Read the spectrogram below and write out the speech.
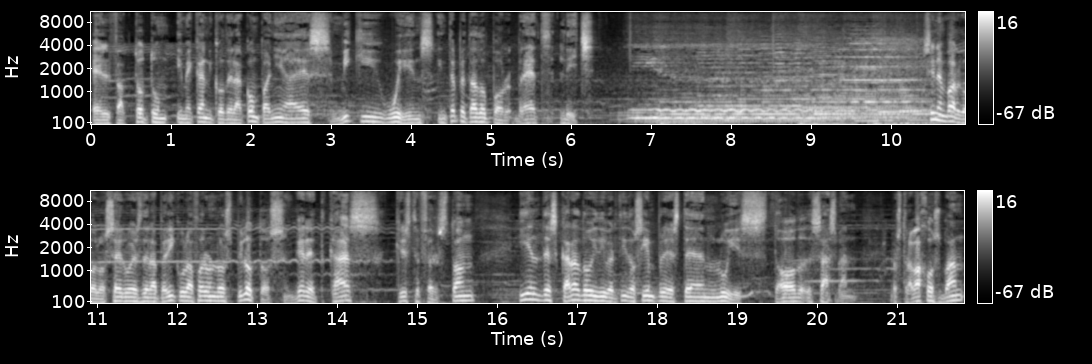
El factotum y mecánico de la compañía es Mickey Wiggins, interpretado por Brett Leach. Sin embargo, los héroes de la película fueron los pilotos Garrett Cass, Christopher Stone y el descarado y divertido siempre Stan Lewis, Todd Sussman. Los trabajos van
